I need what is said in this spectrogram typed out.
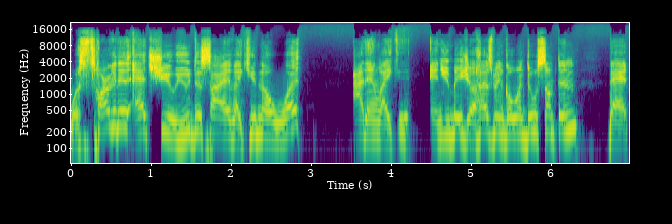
was targeted at you, you decided like, you know what? I didn't like it. And you made your husband go and do something that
